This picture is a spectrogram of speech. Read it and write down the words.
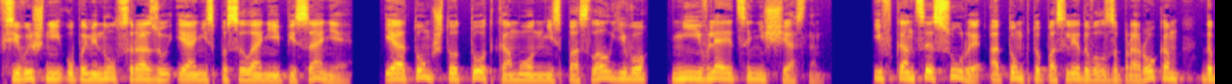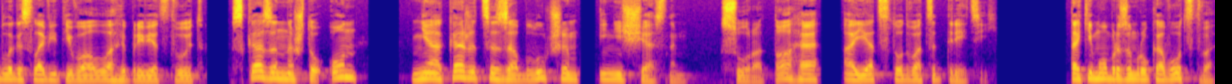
Всевышний упомянул сразу и о неспосылании Писания, и о том, что тот, кому он не спаслал его, не является несчастным. И в конце суры о том, кто последовал за пророком, да благословит его Аллах и приветствует, сказано, что он не окажется заблудшим и несчастным. Сура Тага, аят 123. Таким образом, руководство,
